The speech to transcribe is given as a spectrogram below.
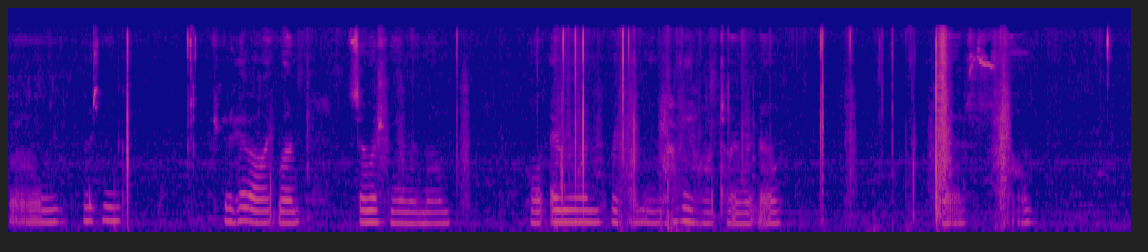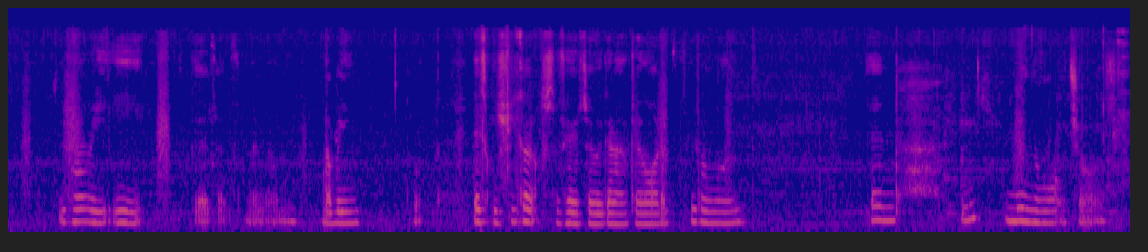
for listening. If you can hit the like button, so much for and my mom. Or everyone, my family, we're having a hard time right now. Yes, so we can't really eat because of my mom not being. Well, basically, she cooks the food, so we're gonna have to order food online. And uh, we're doing a lot of chores.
